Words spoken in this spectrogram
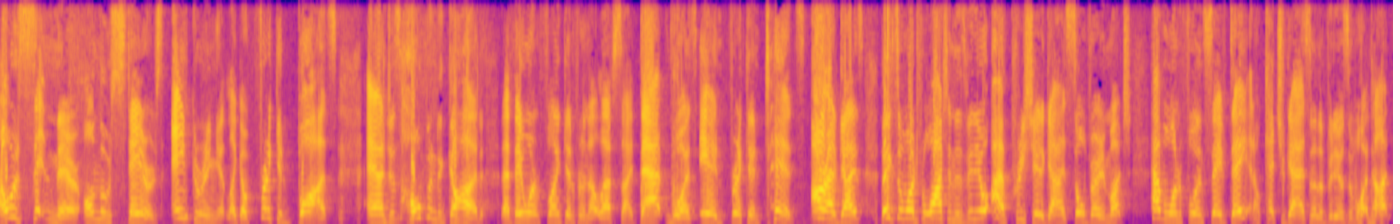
I was sitting there on those stairs, anchoring it like a freaking boss, and just hoping to God that they weren't flanking from that left side. That was in freaking tense. Alright guys, thanks so much for watching this video. I appreciate it guys so very much. Have a wonderful and safe day, and I'll catch you guys in other videos and whatnot.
